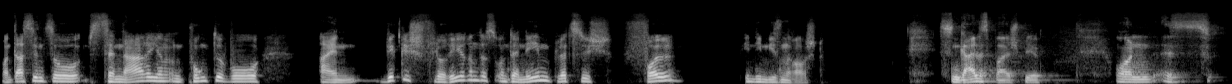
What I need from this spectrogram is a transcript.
Und das sind so Szenarien und Punkte, wo ein wirklich florierendes Unternehmen plötzlich voll in die Miesen rauscht. Das ist ein geiles Beispiel. Und es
